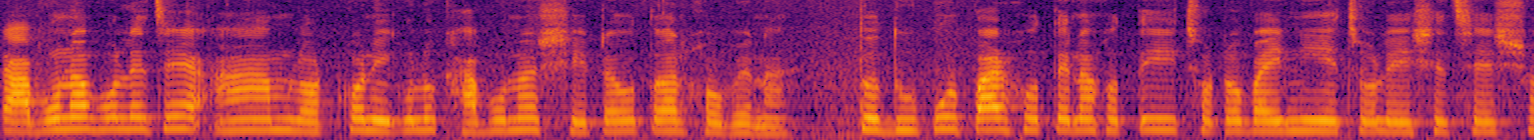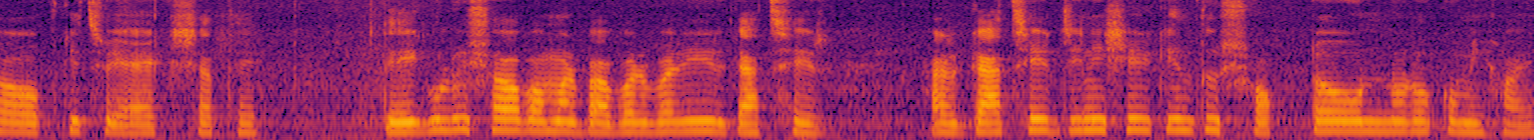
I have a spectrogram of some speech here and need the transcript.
যাব না বলে যে আম, লটকন এগুলো খাব না, সেটাও তো আর হবে না। তো দুপুর পার হতে না হতেই ছোট ভাই নিয়ে চলে এসেছে সব কিছু একসাথে। তো এগুলো সব আমার বাবার বাড়ির গাছের। আর গাছের জিনিসের কিন্তু শখটাও অন্যরকমই হয়।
